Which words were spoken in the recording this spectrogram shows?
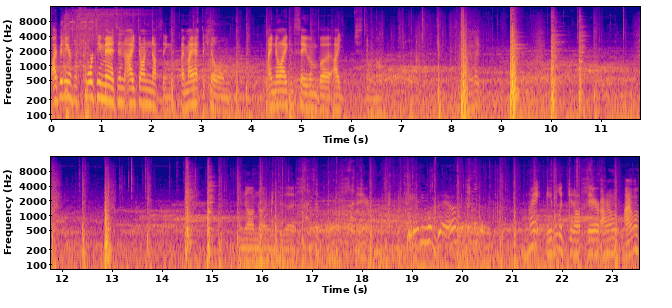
I've been here for 14 minutes and I done nothing. I might have to kill him. I know I can save him, but I just don't know. They're like. No, I'm not gonna do that. What's up there? Anyone there? Am I able to get up there? I don't. I don't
